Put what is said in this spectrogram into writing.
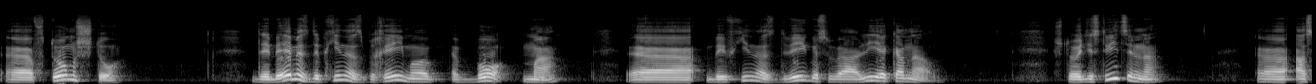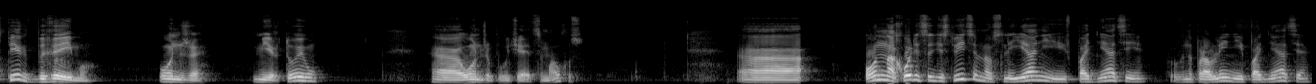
в том, что ДБМС депхинас бхеймо бома бевхинас двейгус валия канал. Что действительно аспект бхейму, он же мир Тойу, он же получается Малхус, э, он находится действительно в слиянии и в поднятии, в направлении поднятия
